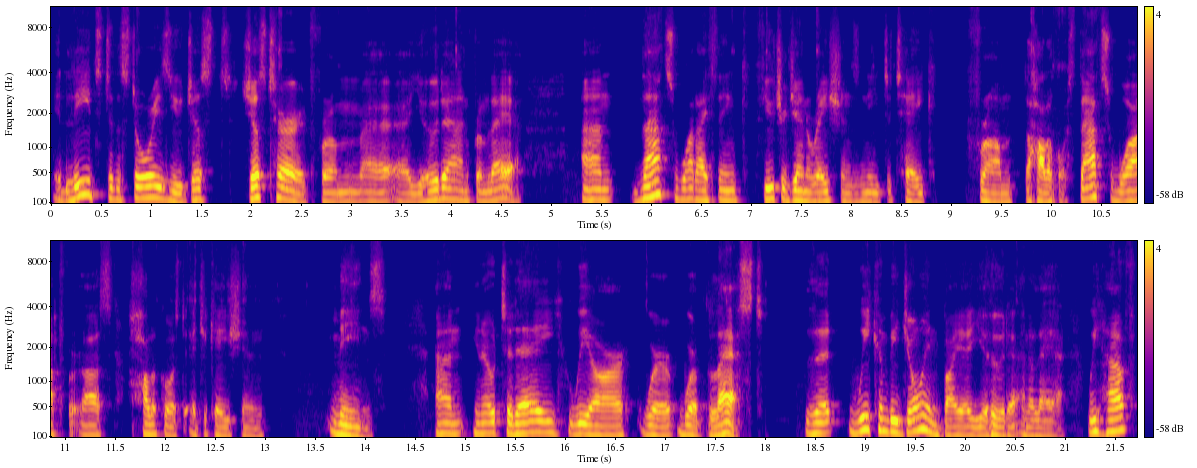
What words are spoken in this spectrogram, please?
It leads to the stories you just just heard from uh, uh, Yehuda and from Leah. And that's what I think future generations need to take from the Holocaust. That's what for us Holocaust education means. And you know, today we are we're we're blessed that we can be joined by a Yehuda and a Leah. We have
